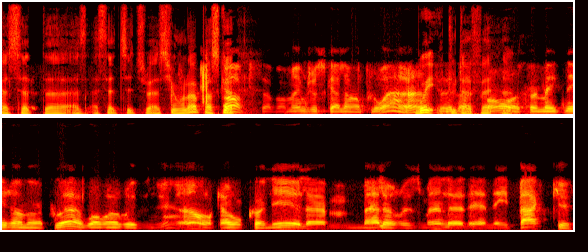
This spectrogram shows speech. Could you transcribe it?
à cette, euh, à, cette situation-là. Parce que. Ah, ça va même jusqu'à l'emploi. Hein? Oui, tout à fait. se maintenir en emploi, avoir un revenu. Hein? quand on connaît malheureusement l'impact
